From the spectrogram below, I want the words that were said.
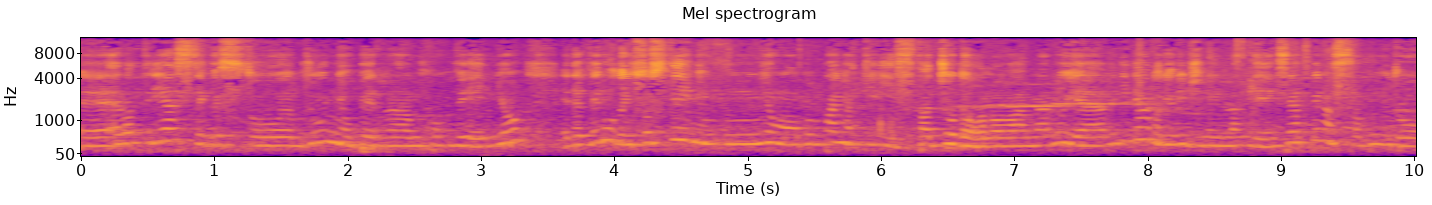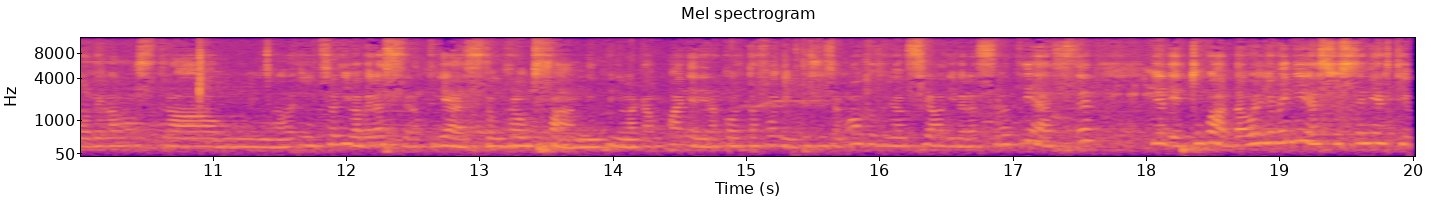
Eh, ero a Trieste questo giugno per un convegno ed è venuto in sostegno un mio compagno attivista, Joe Donovan, lui è americano di origine irlandese, appena saputo della nostra mh, iniziativa per essere a Trieste, un crowdfunding, quindi una campagna di raccolta fondi in cui ci siamo autofinanziati per essere a Trieste, mi ha detto guarda voglio venire a sostenerti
